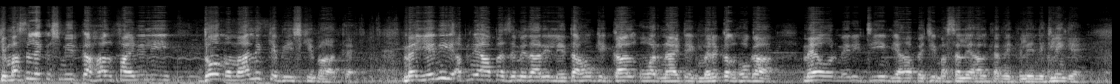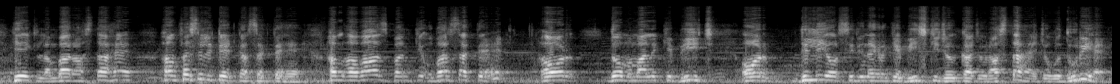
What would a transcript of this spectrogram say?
کہ مسئلہ کشمیر کا حل فائنلی دو ممالک کے بیچ کی بات ہے۔ میں یہ نہیں اپنے آپ پر ذمہ داری لیتا ہوں کہ کل اوور نائٹ ایک میرکل ہوگا۔ میں اور میری ٹیم یہاں پہ جی مسئلے حل کرنے کے لیے نکلیں گے۔ یہ ایک لمبا راستہ ہے۔ ہم فیسیلیٹیٹ کر سکتے ہیں۔ ہم آواز بن کے ابھر سکتے ہیں۔ اور دو ممالک کے بیچ اور دلی اور سری نگر کے بیچ کی جو کا جو راستہ ہے، جو وہ دوری ہے،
